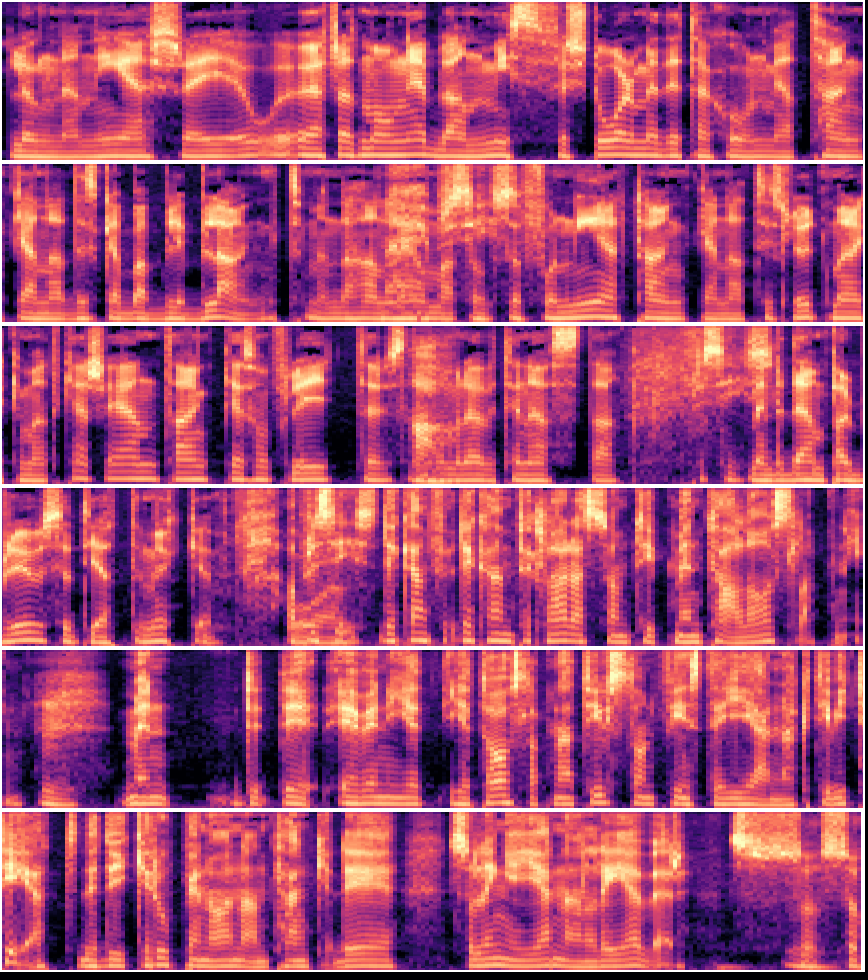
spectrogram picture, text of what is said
lugna ner sig. Och jag tror att många ibland missförstår meditation med att tankarna, det ska bara bli blankt. Men det handlar Nej, om precis. att också få ner tankarna. Till slut märker man att det kanske är en tanke som flyter, sen ja. går man över till nästa. Precis. Men det dämpar bruset jättemycket. Ja, och, precis. Det kan, det kan förklaras som typ mental avslappning. Mm. Men det, det, även i ett, i ett avslappnat tillstånd finns det hjärnaktivitet. Det dyker upp en och annan tanke. Det så länge hjärnan lever så, mm. så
